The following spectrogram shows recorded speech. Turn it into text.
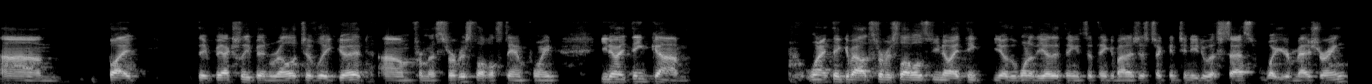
um, but they've actually been relatively good um, from a service level standpoint. You know, I think um, when I think about service levels, you know, I think you know the, one of the other things to think about is just to continue to assess what you're measuring.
